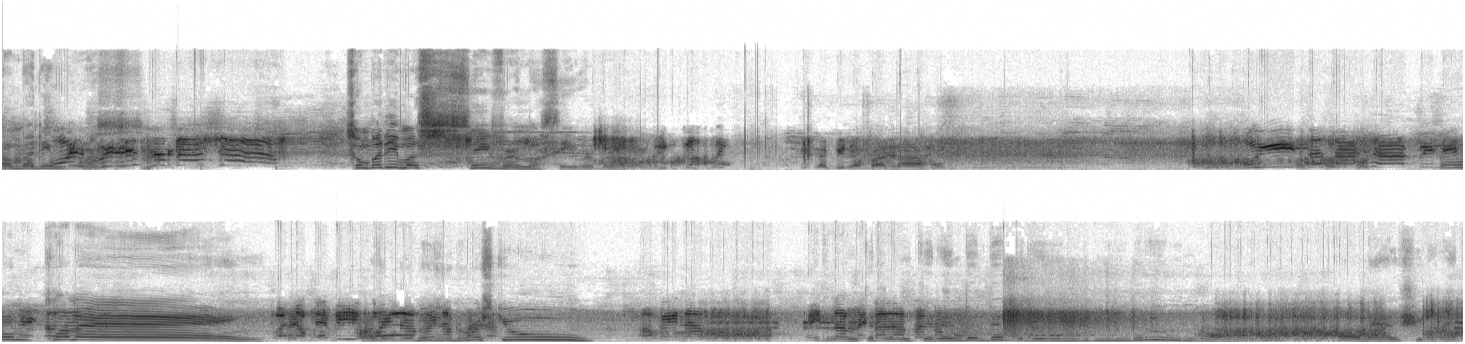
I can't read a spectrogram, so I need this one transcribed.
Somebody Uy, must, bilis na Tasha! somebody must save her, must save her, bro. Ikaw, may... Binabinaba na ako. Uy, Natasha! I'm coming! Wala ko. I'm Okay na, going to the okay na. rescue! Okay na. Wait lang, may kalaban ako. Oh man, she died.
